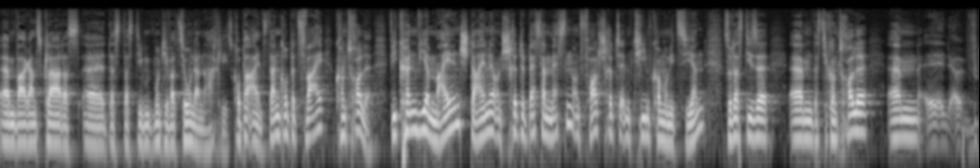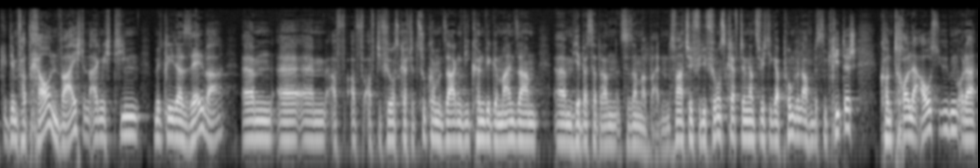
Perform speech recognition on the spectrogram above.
ähm, war ganz klar, dass, äh, dass, dass die Motivation danach ließ. Gruppe eins, Dann Gruppe zwei Kontrolle. Wie können wir Meilensteine und Schritte besser messen und Fortschritte im Team kommunizieren, sodass diese, ähm, dass die Kontrolle ähm, äh, dem Vertrauen weicht und eigentlich Teammitglieder selber ähm, äh, ähm, auf, auf, auf die Führungskräfte zukommen und sagen, wie können wir gemeinsam ähm, hier besser dran zusammenarbeiten. Das war natürlich für die Führungskräfte ein ganz wichtiger Punkt und auch ein bisschen kritisch. Kontrolle ausüben oder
